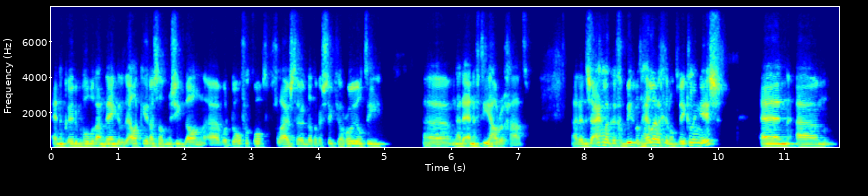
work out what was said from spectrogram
En dan kun je er bijvoorbeeld aan denken dat elke keer als dat muziek dan wordt doorverkocht of geluisterd, dat er een stukje royalty naar de NFT-houder gaat. Nou, dat is eigenlijk een gebied wat heel erg in ontwikkeling is. En um,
